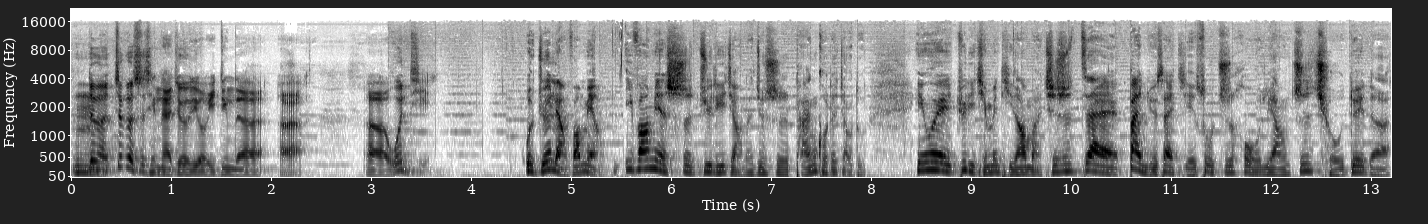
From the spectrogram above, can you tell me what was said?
嗯这个这个事情呢，就有一定的呃呃问题。我觉得两方面啊，一方面是居里讲的，就是盘口的角度，因为居里前面提到嘛，其实，在半决赛结束之后，两支球队的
